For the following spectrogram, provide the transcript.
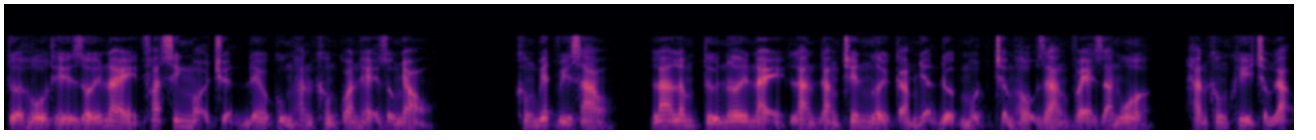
tựa hồ thế giới này phát sinh mọi chuyện đều cùng hắn không quan hệ giống nhau. Không biết vì sao, la lâm từ nơi này lan đăng trên người cảm nhận được một trầm hậu dáng vẻ gian mua hắn không khí trầm lặng.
